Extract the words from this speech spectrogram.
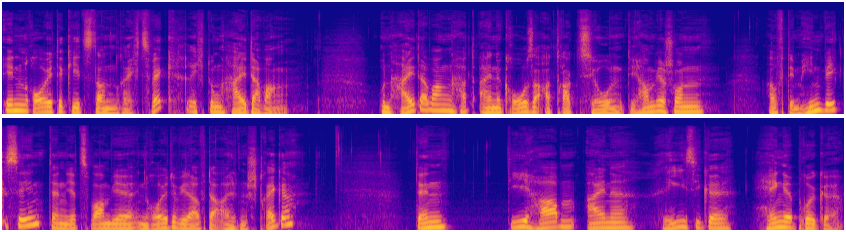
In Reute geht es dann rechts weg Richtung Heiderwang. Und Heiderwang hat eine große Attraktion. Die haben wir schon auf dem Hinweg gesehen, denn jetzt waren wir in Reute wieder auf der alten Strecke. Denn die haben eine riesige Hängebrücke.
